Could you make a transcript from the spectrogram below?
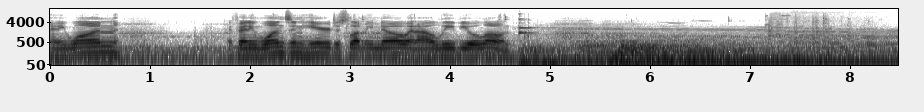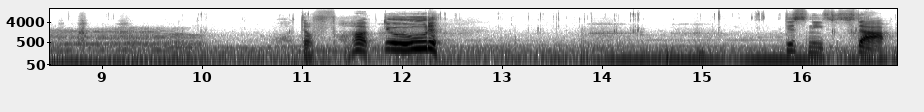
Anyone? If anyone's in here, just let me know and I'll leave you alone. What the fuck, dude? This needs to stop.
